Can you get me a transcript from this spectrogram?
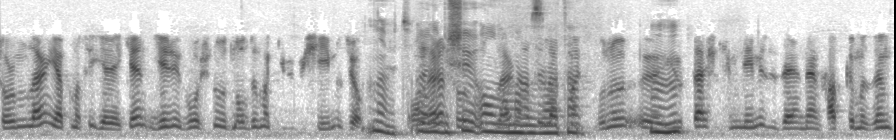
sorumluların yapması gereken yeri boşluğu doldurmak gibi bir şeyimiz yok. Evet. Öyle Onlara bir şey olmamalı zaten. Bunu e, Hı hı. yurttaş kimliğimiz üzerinden hakkımızın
